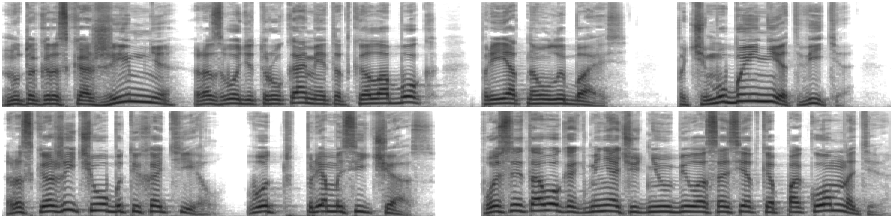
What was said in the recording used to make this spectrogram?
«Ну так расскажи мне», — разводит руками этот колобок, приятно улыбаясь. «Почему бы и нет, Витя? Расскажи, чего бы ты хотел. Вот прямо сейчас». После того, как меня чуть не убила соседка по комнате,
